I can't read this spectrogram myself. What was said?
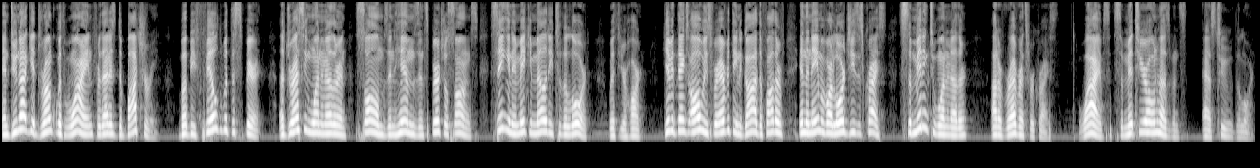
And do not get drunk with wine, for that is debauchery, but be filled with the Spirit, addressing one another in psalms and hymns and spiritual songs, singing and making melody to the Lord with your heart, giving thanks always for everything to God the Father in the name of our Lord Jesus Christ, submitting to one another out of reverence for Christ. Wives, submit to your own husbands as to the Lord.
